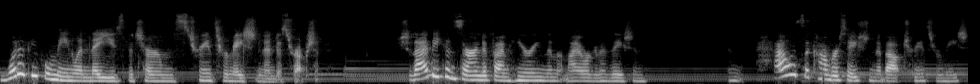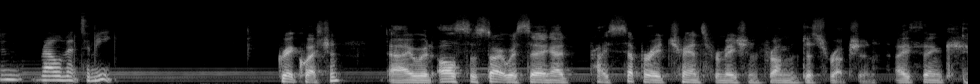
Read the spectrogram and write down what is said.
What do people mean when they use the terms transformation and disruption? Should I be concerned if I'm hearing them at my organization? And how is the conversation about transformation relevant to me? Great question. I would also start with saying I'd probably separate transformation from disruption. I think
